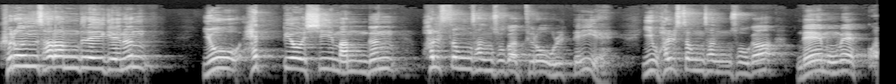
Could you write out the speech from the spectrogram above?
그런 사람들에게는 요 햇볕이 만든 활성산소가 들어올 때에 이 활성산소가 내 몸에 꼭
